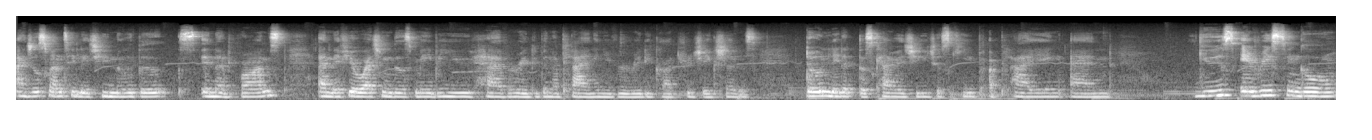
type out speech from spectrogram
I just want to let you know this in advance. And if you're watching this, maybe you have already been applying and you've already got rejections. Don't let it discourage you. Just keep applying and use every single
